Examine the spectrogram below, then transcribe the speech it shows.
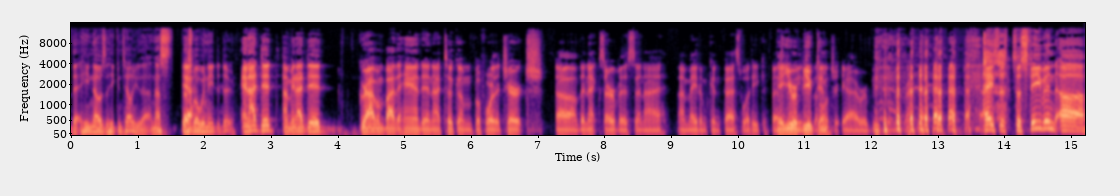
that he knows that he can tell you that and that's that's Yeah. what we need to do and I did. I mean, I did grab him by the hand and I took him before the church. Uh, the next service, and I I made him confess what he confessed. Yeah, you to me to rebuked him. church. Yeah, I rebuked him. hey, so so Stephen, uh,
